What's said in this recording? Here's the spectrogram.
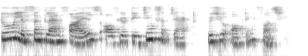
two lesson plan files of your teaching subject, which you opt in first year.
